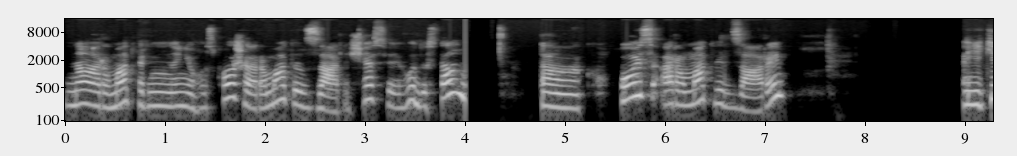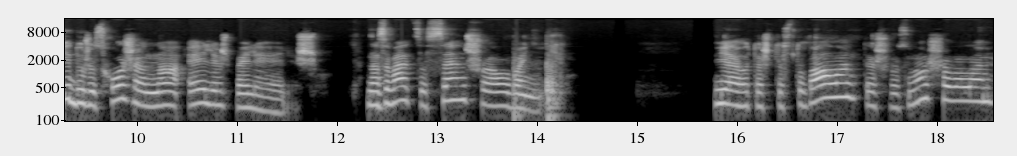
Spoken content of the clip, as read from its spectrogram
на аромат, на нього схожий аромат з Зари. Зараз я його достану. Так, ось аромат від Зари які дуже схожі на Еліш Белі Еліш. Називається Sensual Vanille. Я його теж тестувала, теж розношувала.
